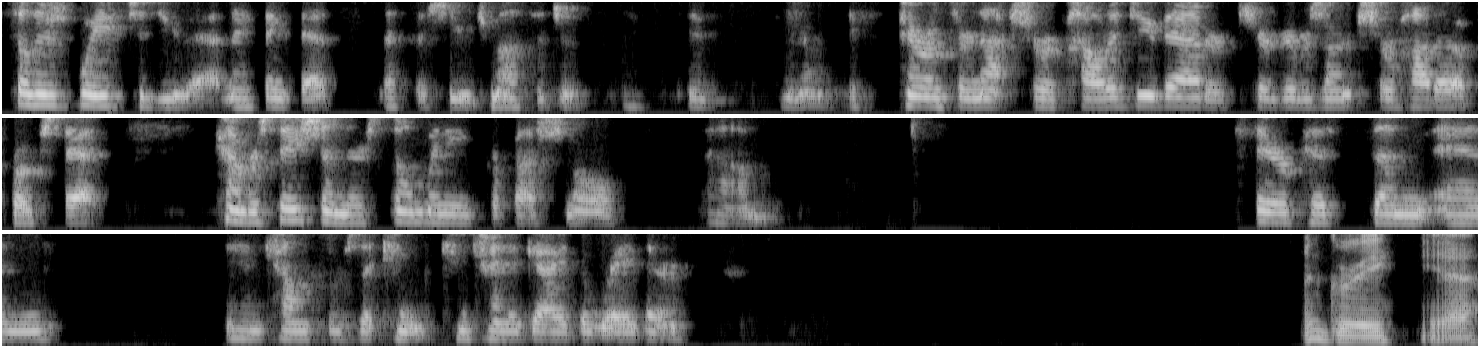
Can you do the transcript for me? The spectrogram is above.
so there's ways to do that. And i think that's that's a huge message is, is, is, you know if parents are not sure of how to do that or caregivers aren't sure how to approach that conversation there's so many professional um, therapists and and and counselors that can can kind of guide the way there. Agree. Yeah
